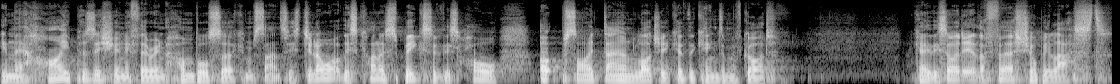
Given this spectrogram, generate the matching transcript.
in their high position if they're in humble circumstances. Do you know what? This kind of speaks of this whole upside down logic of the kingdom of God. Okay, this idea of the first shall be last.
